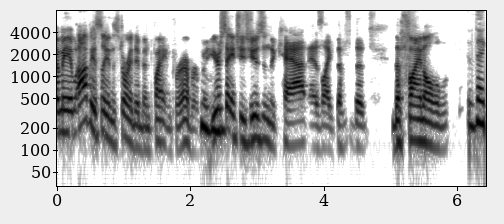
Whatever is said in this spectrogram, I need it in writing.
I mean, obviously in the story they've been fighting forever, but you're Mhm. saying she's using the cat as like the the the final. The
